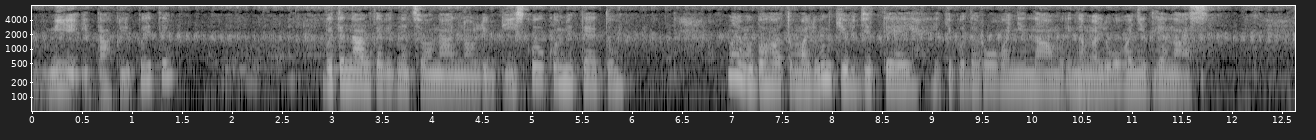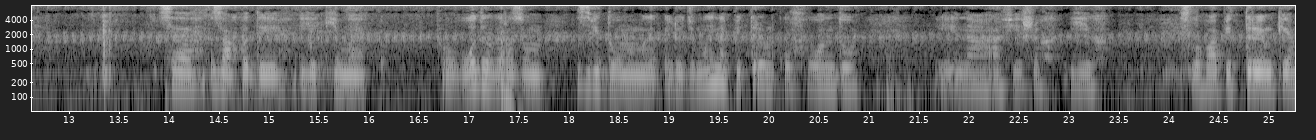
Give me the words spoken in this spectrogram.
вміє і так ліпити. Ветенанка від Національного олімпійського комітету. Маємо багато малюнків дітей, які подаровані нам і намальовані для нас. Це заходи, які ми проводили разом з відомими людьми на підтримку фонду. І на афішах їх слова підтримки.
